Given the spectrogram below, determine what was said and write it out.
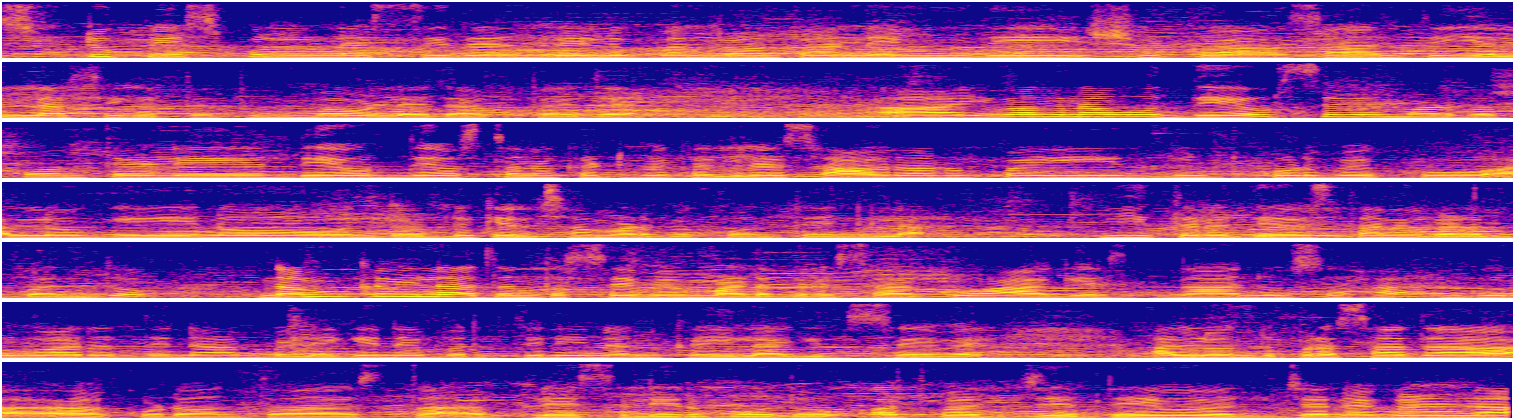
ಎಷ್ಟು ಪೀಸ್ಫುಲ್ನೆಸ್ ಇದೆ ಅಂದರೆ ಇಲ್ಲಿಗೆ ಬಂದರೆ ಒಂಥರ ನೆಮ್ಮದಿ, ಸುಖ, ಶಾಂತಿ ಎಲ್ಲ ಸಿಗುತ್ತೆ. ತುಂಬ ಒಳ್ಳೆಯದಾಗ್ತಾ ಇದೆ. ಇವಾಗ ನಾವು ದೇವ್ರ ಸೇವೆ ಮಾಡಬೇಕು ಅಂತೇಳಿ ದೇವ್ರ ದೇವಸ್ಥಾನ ಕಟ್ಟಬೇಕಾದ್ರೆ ಸಾವಿರಾರು ರೂಪಾಯಿ ದುಡ್ಡು ಕೊಡಬೇಕು. ಅಲ್ಲೋಗಿ ಏನೋ ಒಂದು ದೊಡ್ಡ ಕೆಲಸ ಮಾಡಬೇಕು ಅಂತೇನಿಲ್ಲ ಈ ಥರ ದೇವಸ್ಥಾನಗಳಿಗೆ ಬಂದು ನಮ್ಮ ಕೈಲಾದಂಥ ಸೇವೆ ಮಾಡಿದ್ರೆ ಸಾಕು. ಹಾಗೆ ನಾನು ಸಹ ಗುರುವಾರ ದಿನ ಬೆಳಿಗ್ಗೆನೇ ಬರ್ತೀನಿ. ನನ್ನ ಕೈಲಾಗಿದ್ದ ಸೇವೆ. ಅಲ್ಲೊಂದು ಪ್ರಸಾದ ಕೊಡೋವಂಥ ಸ್ಥ, ಪ್ಲೇಸಲ್ಲಿರ್ಬೋದು. ಅಥವಾ ಜ, ದೇವ ಜನಗಳನ್ನ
